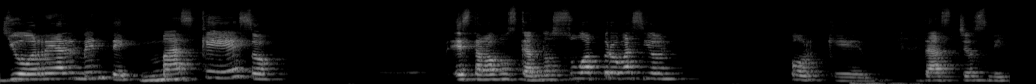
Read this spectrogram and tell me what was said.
yo realmente, más que eso, estaba buscando su aprobación porque that's just me.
